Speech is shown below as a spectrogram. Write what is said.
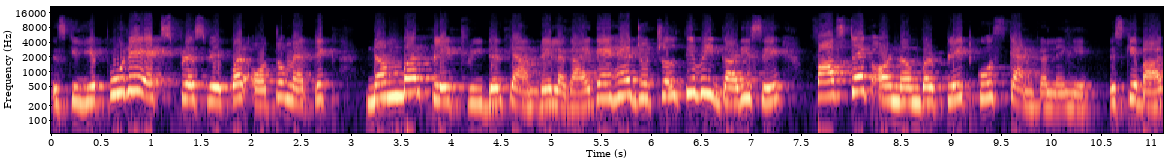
इसके लिए पूरे एक्सप्रेसवे पर ऑटोमेटिक नंबर प्लेट रीडर कैमरे लगाए गए हैं, जो चलती हुई गाड़ी से फास्टैग और नंबर प्लेट को स्कैन कर लेंगे। इसके बाद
